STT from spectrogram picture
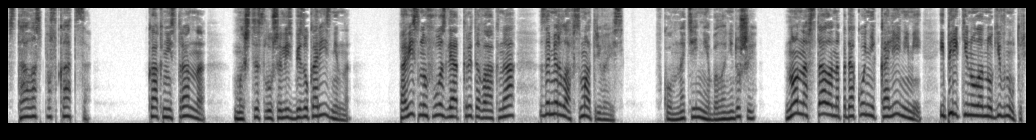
стала спускаться. Как ни странно, мышцы слушались безукоризненно. Повиснув возле открытого окна, замерла, всматриваясь. В комнате не было ни души. Нонна встала на подоконник коленями и перекинула ноги внутрь.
